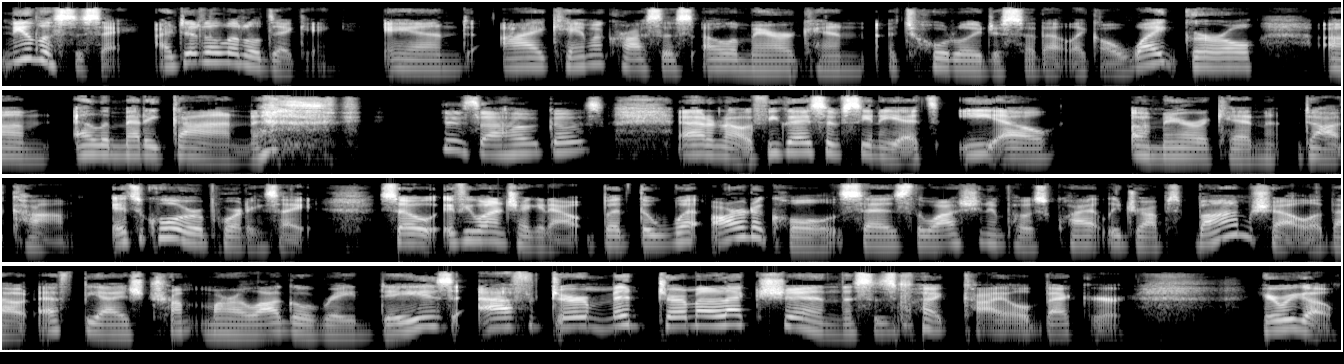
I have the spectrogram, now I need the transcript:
Needless to say, I did a little digging and I came across this El American. I totally just said that like a white girl, um, El American. Is that how it goes? I don't know. If you guys have seen it yet, it's E L American.com. It's a cool reporting site. So if you want to check it out, but the article says the Washington Post quietly drops bombshell about FBI's Trump Mar-a-Lago raid days after midterm election. This is by Kyle Becker. Here we go.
